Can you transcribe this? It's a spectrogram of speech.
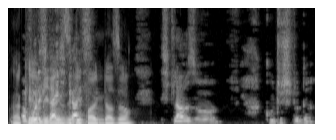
Okay, Obwohl und wie lange sind die Folgen da so? Ich glaube so ja, gute Stunde.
